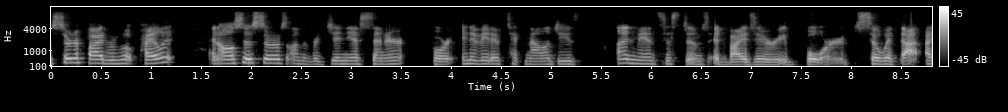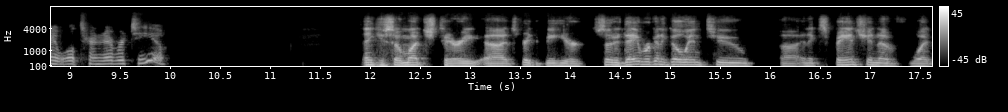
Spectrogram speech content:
certified remote pilot and also serves on the Virginia Center for Innovative Technologies Unmanned Systems Advisory Board. So with that, I will turn it over to you. Thank you so much, Terry. Uh, it's great to be here. So today we're going to go into uh, an expansion of what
